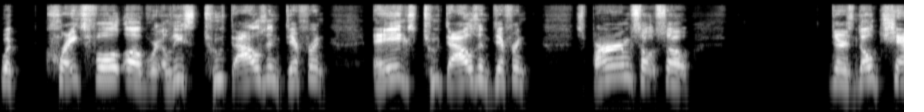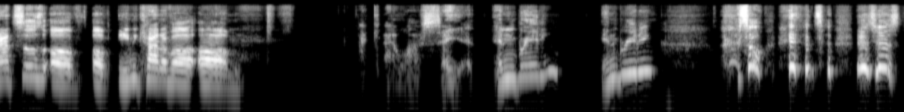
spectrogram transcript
with crates full of at least two thousand different eggs, two thousand different sperm. So so there's no chances of of any kind of a um I, I don't want to say it inbreeding inbreeding. So it's it's just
